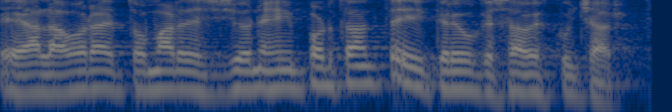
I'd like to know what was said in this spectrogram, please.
eh, a la hora de tomar decisiones importantes y creo que sabe escuchar.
